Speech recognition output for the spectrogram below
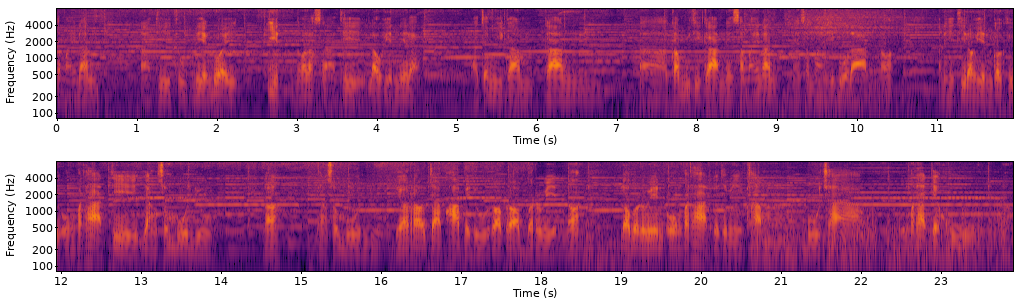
สมัยนั้น ที่ถูกเรียงด้วยอิฐเนาะลักษณะที่เราเห็นนี่แหละ อาจจะมีการการกรรมวิธีการในสมัยนั้นในสมัยโบราณเนาะอันนี้ที่เราเห็นก็คือองค์พระธาตุที่ยังสมบูรณ์อยู่เนาะยังสมบูรณ์อยู่ เดี๋ยวเราจะพาไปดูรอบๆบบริเวณเนาะรอบบริเวณองค์พระธาตุก็จะมีคำบูชาองค์พระธาตุยาคูเนาะ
